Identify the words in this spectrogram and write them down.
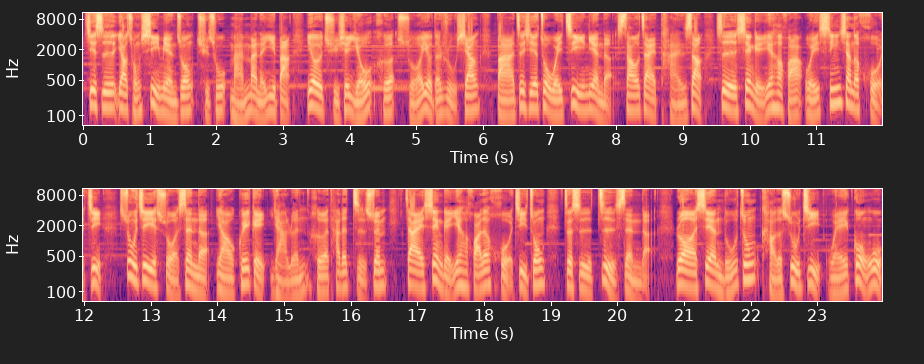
祭司要从细面中取出满满的一把，又取些油和所有的乳香，把这些作为纪念的烧在坛上，是献给耶和华为馨香的火祭。数祭所剩的要归给亚伦和他的子孙，在献给耶和华的火祭中，这是至圣的。若献炉中烤的数祭为供物，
